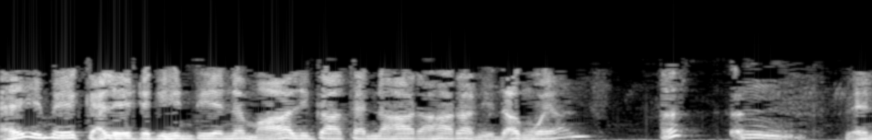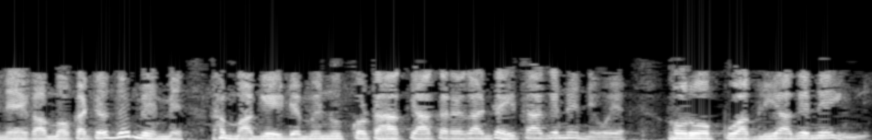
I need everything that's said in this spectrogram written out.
ඇයි මේ කැලේට ගිහින් තියෙන මාලිකා තැන්නහර ආහාර නිදන් හොයන්නේ? වෙන එක මොකටද මේ මේ මගේ ඉඩමනු කොටහක් යා කරගන්න හිතාගෙන ඉන්නේ ඔය හොරොප්පුවක් ලියාගෙන ඉන්නේ.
